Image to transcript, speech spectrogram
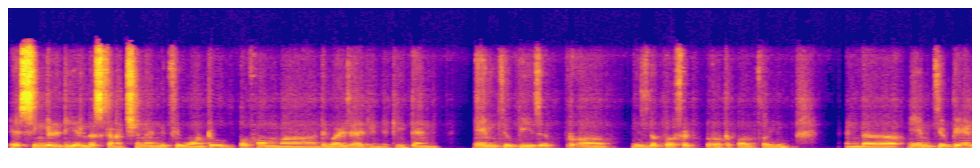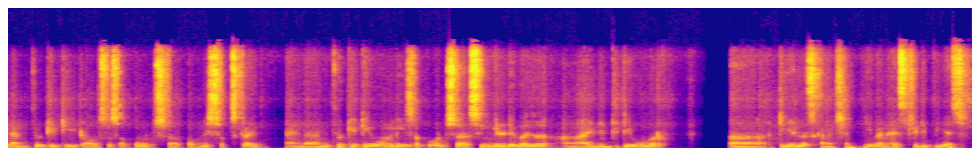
a single TLS connection, and if you want to perform uh, device identity, then AMQP is a is the perfect protocol for you. And AMQP and MQTT it also supports publish subscribe, and MQTT only supports a single device identity over uh, TLS connection, even HTTPS.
